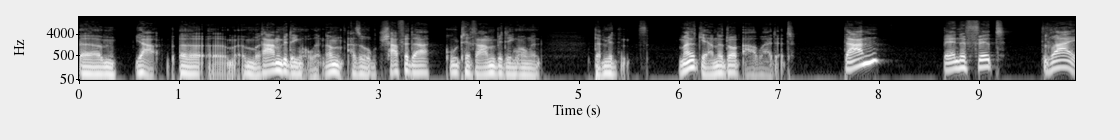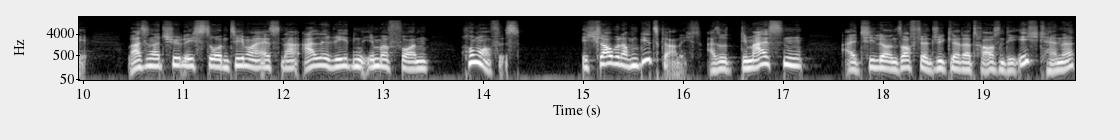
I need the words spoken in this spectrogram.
ähm, ja, äh, ähm, Rahmenbedingungen. Ne? Also schaffe da gute Rahmenbedingungen, damit man gerne dort arbeitet. Dann Benefit 3. Was natürlich so ein Thema ist, na, alle reden immer von Homeoffice. Ich glaube, darum geht es gar nicht. Also die meisten ITler und Softwareentwickler da draußen, die ich kenne,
